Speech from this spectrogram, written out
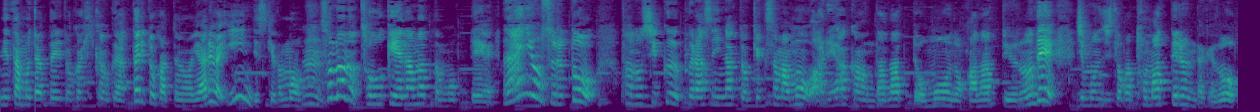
ネタもやったりとか企画やったりとかっていうのをやればいいんですけども、うん。そんなの統計だなと思って何をすると楽しくプラスになってお客様もあれ？あかんだなって思うのかなっていうので自問自答が止まってるんだけど、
